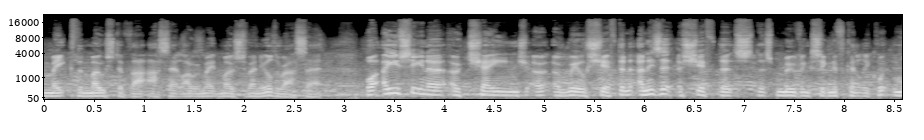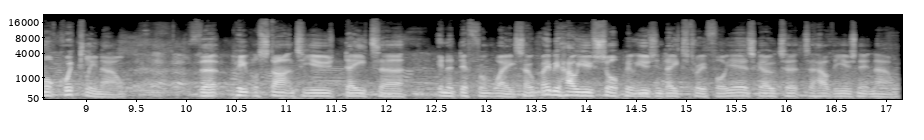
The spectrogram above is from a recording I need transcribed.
make the most of that asset like we make the most of any other asset. But are you seeing a, a change, a, a, real shift, and, and is it a shift that's that's moving significantly quick, more quickly now? That people are starting to use data in a different way. So maybe how you saw people using data three or four years ago to, to how they're using it now.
